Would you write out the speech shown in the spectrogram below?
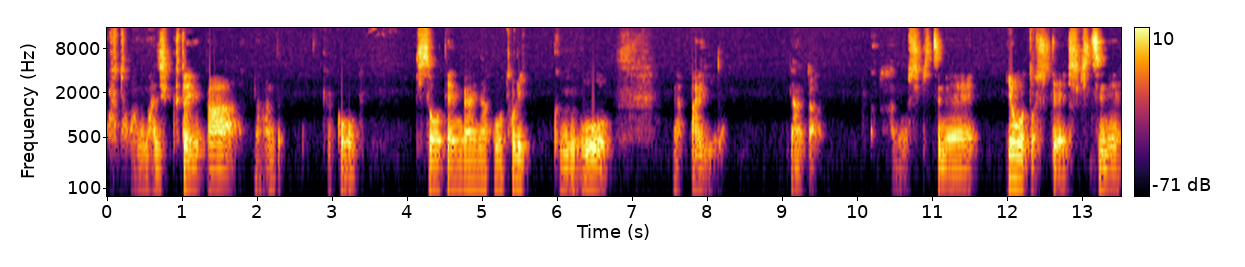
言葉のマジックというか、なんかこう、奇想天外なこうトリックを、やっぱり、なんか、あの、敷き詰めようとして敷き詰め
